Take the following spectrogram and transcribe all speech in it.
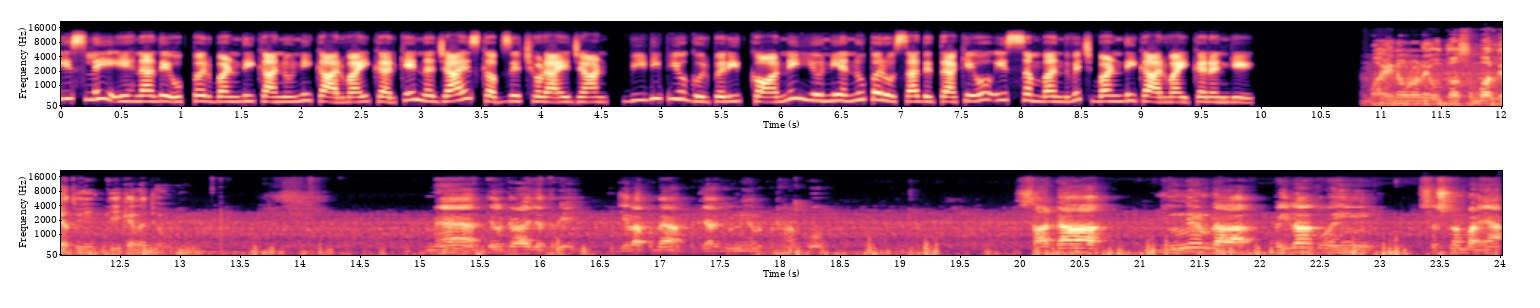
ਇਸ ਲਈ ਇਹਨਾਂ ਦੇ ਉੱਪਰ ਬਣਦੀ ਕਾਨੂੰਨੀ ਕਾਰਵਾਈ ਕਰਕੇ ਨਜਾਇਜ਼ ਕਬਜ਼ੇ ਛੁਡਾਏ ਜਾਣ। ਬੀਡੀਪੀਓ ਗੁਰਪ੍ਰੀਤ ਕੌਰ ਨੇ ਯੂਨੀਅਨ ਨੂੰ ਭਰੋਸਾ ਦਿੱਤਾ ਕਿ ਉਹ ਇਸ ਸੰਬੰਧ ਵਿੱਚ ਬਣਦੀ ਕਾਰਵਾਈ ਕਰਨਗੇ। ਮਾਇਨਾ ਉਹਨਾਂ ਨੇ ਉੱਦਾਂ ਸੰਭਾਲਿਆ ਤੁਸੀਂ ਕੀ ਕਹਿਣਾ ਚਾਹੋਗੇ? ਮੈਂ ਤਿਲਕਰਾ ਜਤਰੀ ਜ਼ਿਲ੍ਹਾ ਪ੍ਰਧਾਨ ਪੰਚਾਇਤ ਯੂਨੀਅਨ ਪਠਾਨਕੋਟ। ਸਾਡਾ ਯੂਨੀਅਨ ਦਾ ਪਹਿਲਾਂ ਤੋਂ ਹੀ ਸਿਸਟਮ ਬਣਿਆ।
